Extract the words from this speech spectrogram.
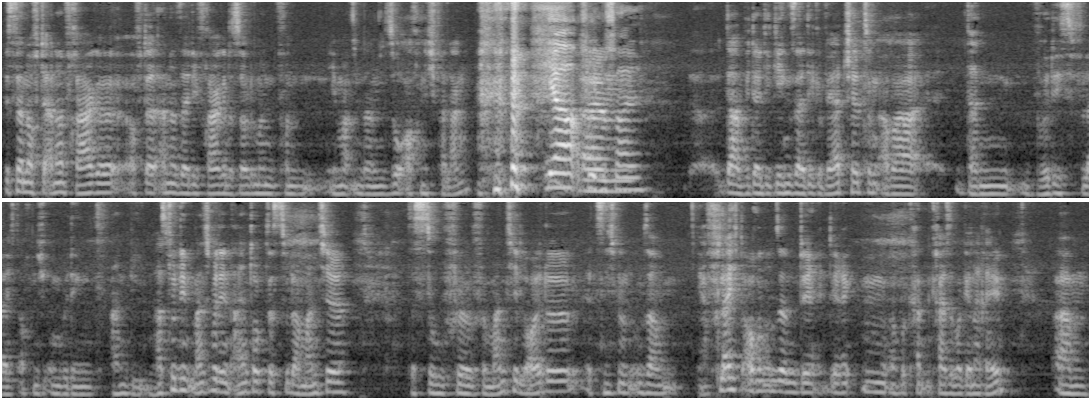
ist dann auf der anderen Frage, auf der anderen Seite die Frage, das sollte man von jemandem dann so auch nicht verlangen. Ja, auf jeden ähm, Fall. Da wieder die gegenseitige Wertschätzung, aber dann würde ich es vielleicht auch nicht unbedingt anbieten. Hast du den, manchmal den Eindruck, dass du da manche, dass du für, für manche Leute, jetzt nicht nur in unserem, ja, vielleicht auch in unserem direkten Bekanntenkreis, aber generell, ähm,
